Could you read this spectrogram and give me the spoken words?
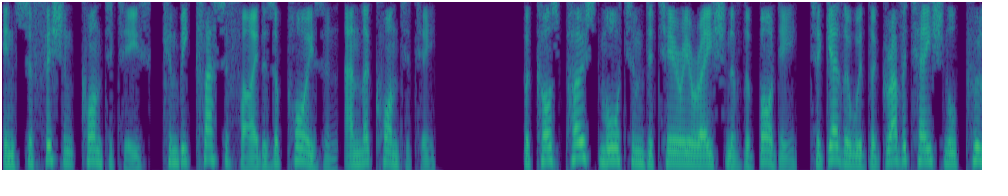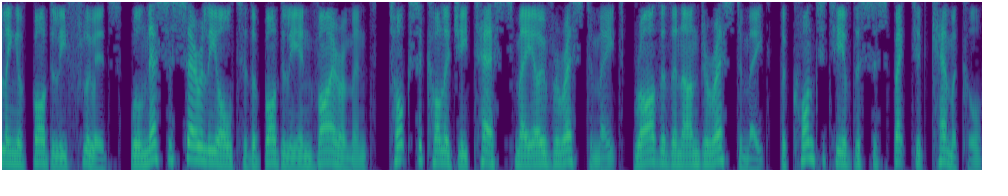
in sufficient quantities, can be classified as a poison and their quantity. Because post-mortem deterioration of the body, together with the gravitational pooling of bodily fluids, will necessarily alter the bodily environment, toxicology tests may overestimate, rather than underestimate, the quantity of the suspected chemical.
